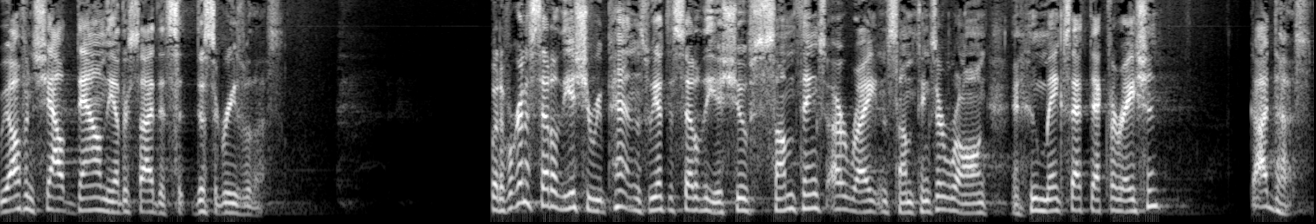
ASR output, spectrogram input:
We often shout down the other side that disagrees with us. But if we're going to settle the issue of repentance, we have to settle the issue of some things are right and some things are wrong. And who makes that declaration? God does.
